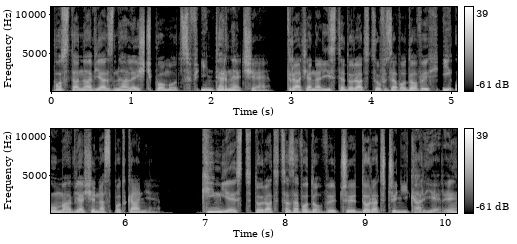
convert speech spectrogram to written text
postanawia znaleźć pomoc w internecie. Trafia na listę doradców zawodowych i umawia się na spotkanie. Kim jest doradca zawodowy czy doradczyni kariery?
